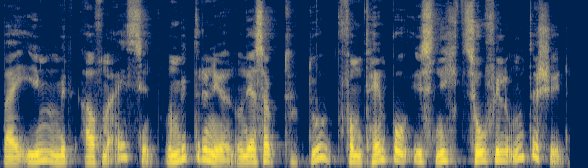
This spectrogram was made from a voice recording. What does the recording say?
bei ihm mit auf dem Eis sind und mittrainieren. Und er sagt, du, vom Tempo ist nicht so viel Unterschied.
